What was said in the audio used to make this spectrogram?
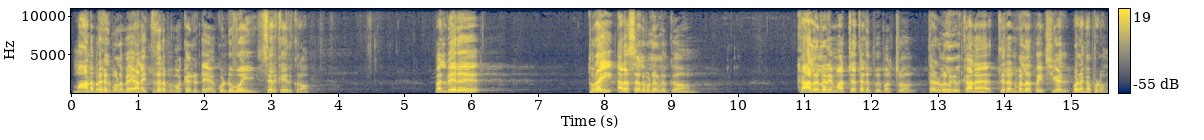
மாணவர்கள் மூலமே அனைத்து தரப்பு மக்கள்கிட்டையும் கொண்டு போய் சேர்க்க இருக்கிறோம். பல்வேறு துறை அரசு அலுவலர்களுக்கும் காலநிலை மாற்ற தடுப்பு மற்றும் தழுவல்களுக்கான திறன் வளர் பயிற்சிகள் வழங்கப்படும்.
